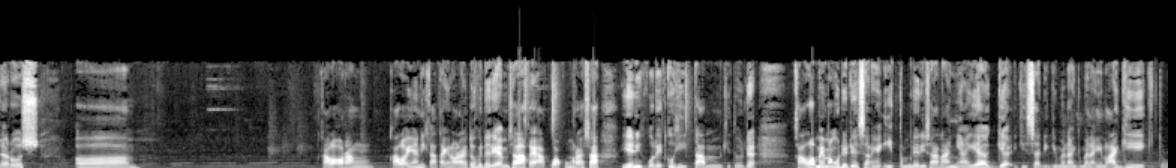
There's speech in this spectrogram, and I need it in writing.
Terus em, kalau orang kalau yang dikatain orang itu bener ya, misalnya kayak aku aku ngerasa ya nih kulitku hitam gitu. Nah, kalau memang udah dasarnya hitam dari sananya ya gak bisa digimana gimanain lagi gitu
